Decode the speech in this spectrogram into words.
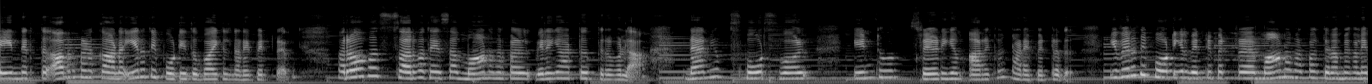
தேர்ந்தெடுத்து அவர்களுக்கான இறுதிப் போட்டி துபாயில் நடைபெற்ற ரோவர்ஸ் சர்வதேச மாணவர்கள் விளையாட்டு திருவிழா Danube sports world indoor stadium அருகில் நடைபெற்றது. இவ்விறுதிப் போட்டியில் வெற்றி பெற்ற மாணவர்கள் திறமைகளை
